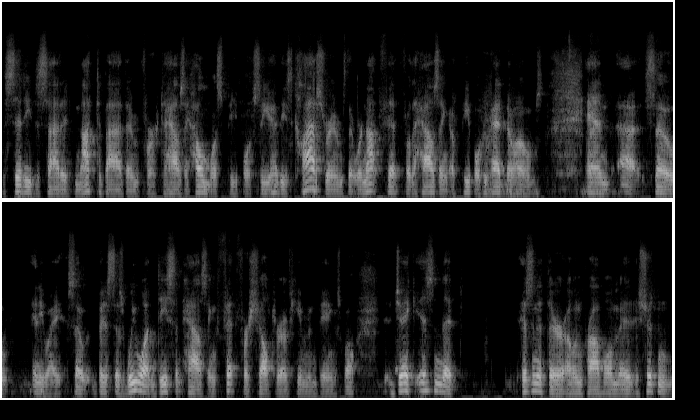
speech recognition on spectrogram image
the city decided not to buy them for to housing homeless people. So you have these classrooms that were not fit for the housing of people who had no homes, and uh, so anyway, so, but it says we want decent housing fit for shelter of human beings. Well, Jake, isn't it, isn't it their own problem? It shouldn't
